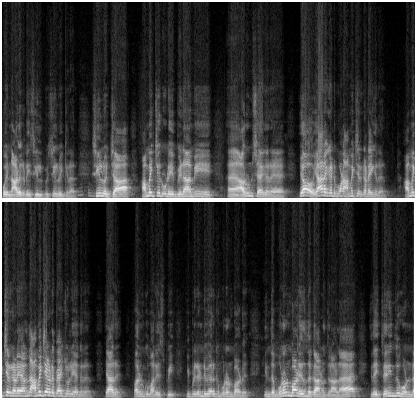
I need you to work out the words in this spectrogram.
போய் நாலு கடை சீல் சீல் வைக்கிறார். சீல் வச்சா அமைச்சருடைய பினாமி அருண் சேகர் யோ யாரை கேட்டு போன அமைச்சர் கடைங்கிறார். அமைச்சர் கடையாக இருந்தால் அமைச்சர் கடை பேச சொல்லியாங்கிறார். யார்? வருண்குமார் எஸ்பி இப்படி ரெண்டு பேருக்கு முரண்பாடு. இந்த முரண்பாடு இருந்த காரணத்தினால இதை தெரிந்து கொண்ட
